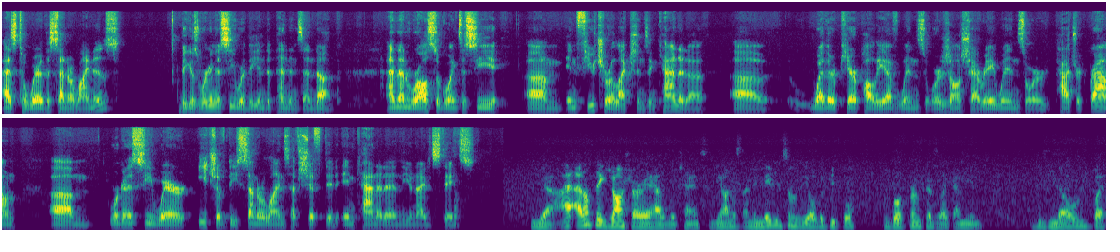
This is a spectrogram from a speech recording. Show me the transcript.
as to where the center line is because we're going to see where the independents end up. And then we're also going to see um, in future elections in Canada uh, whether Pierre Poilievre wins or Jean Charest wins or Patrick Brown, um, we're going to see where each of these center lines have shifted in Canada and the United States. Yeah, I, I don't think Jean Charest has a chance, to be honest. I mean, maybe some of the older people vote for him because, like, I mean, he's known, but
